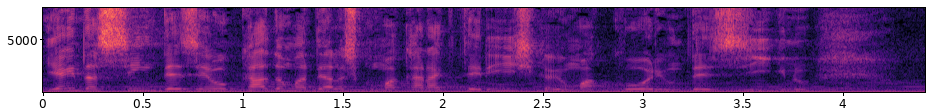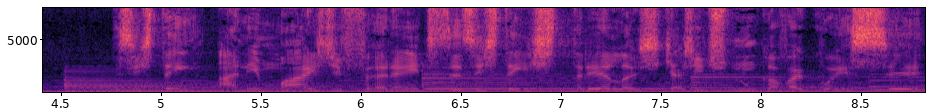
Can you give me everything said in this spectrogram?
E ainda assim desenhou cada uma delas com uma característica e uma cor e um desígnio. Existem animais diferentes, existem estrelas que a gente nunca vai conhecer.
